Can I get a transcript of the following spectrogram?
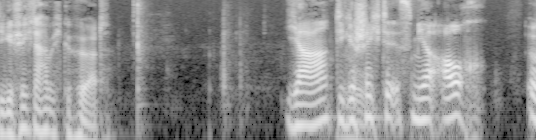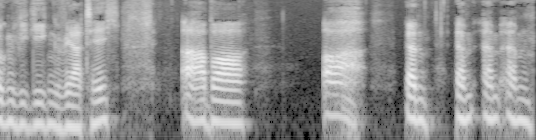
die Geschichte habe ich gehört. Ja, die Geschichte ist mir auch irgendwie gegenwärtig, aber oh, ähm, ähm, ähm, ähm,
